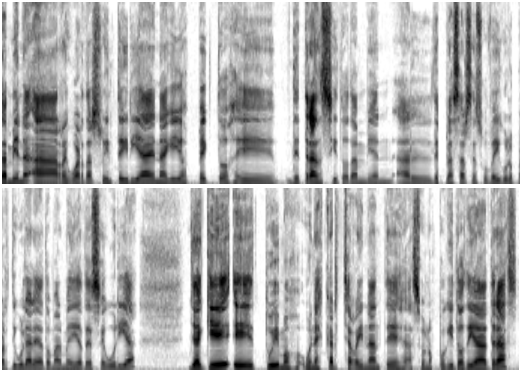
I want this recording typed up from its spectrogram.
también a resguardar su integridad en aquellos aspectos eh, de tránsito también al desplazarse en sus vehículos particulares, a tomar medidas de seguridad, ya que eh, tuvimos una escarcha reinante hace unos poquitos días atrás,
